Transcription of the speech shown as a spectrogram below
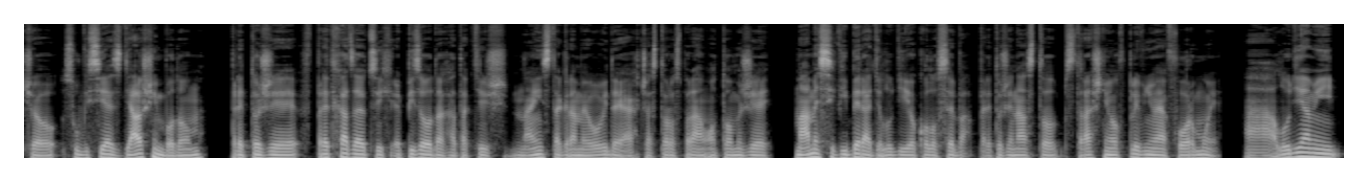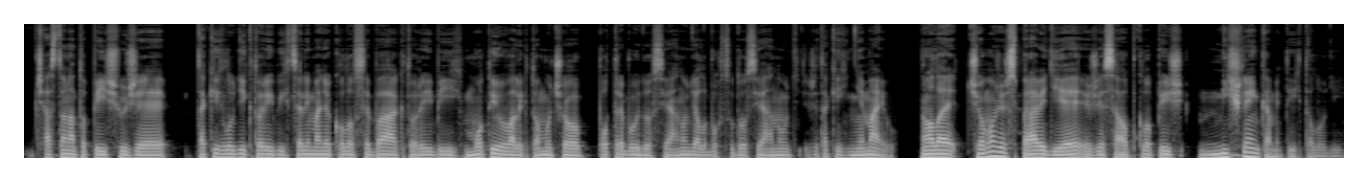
čo súvisí aj s ďalším bodom, pretože v predchádzajúcich epizódach a taktiež na Instagrame vo videách často rozprávam o tom, že máme si vyberať ľudí okolo seba, pretože nás to strašne ovplyvňuje a formuje. A ľudia mi často na to píšu, že takých ľudí, ktorých by chceli mať okolo seba a ktorí by ich motivovali k tomu, čo potrebujú dosiahnuť alebo chcú dosiahnuť, že takých nemajú. No ale čo môžeš spraviť je, že sa obklopíš myšlienkami týchto ľudí.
